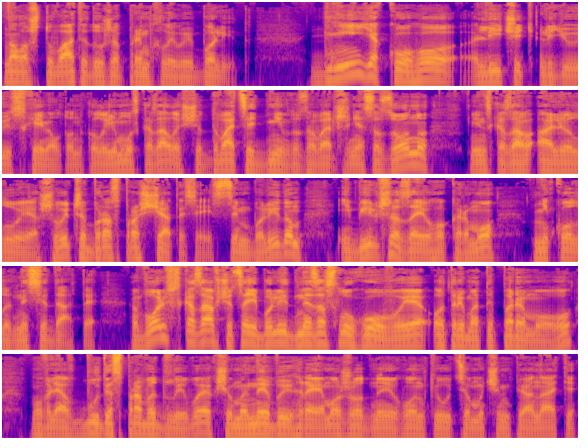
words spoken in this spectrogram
налаштувати дуже примхливий болід дні якого лічить Льюіс Хемілтон, коли йому сказали, що 20 днів до завершення сезону він сказав Алілуя, швидше б розпрощатися із цим болідом і більше за його кермо ніколи не сідати. Вольф сказав, що цей болід не заслуговує отримати перемогу. Мовляв, буде справедливо, якщо ми не виграємо жодної гонки у цьому чемпіонаті.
